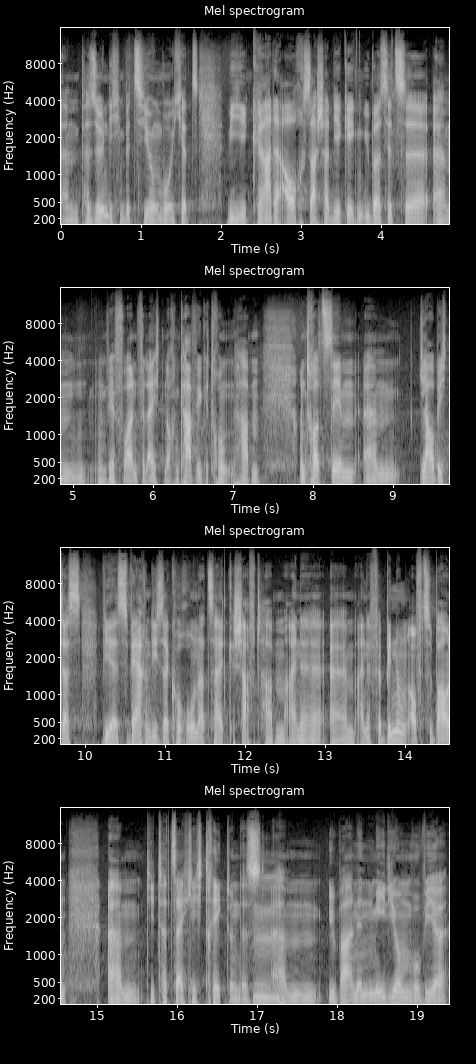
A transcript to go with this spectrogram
ähm, persönlichen Beziehung, wo ich jetzt, wie gerade auch Sascha dir gegenüber sitze ähm, und wir vorhin vielleicht noch einen Kaffee getrunken haben. Und trotzdem ähm, glaube ich, dass wir es während dieser Corona-Zeit geschafft haben, eine, ähm, eine Verbindung aufzubauen, ähm, die tatsächlich trägt und es mhm. ähm, über ein Medium, wo wir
